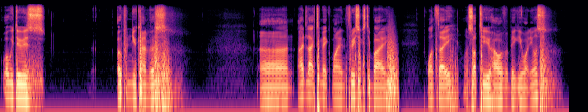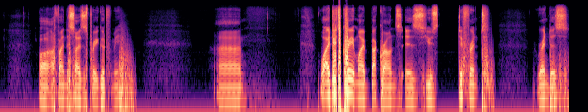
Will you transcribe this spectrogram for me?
what we do is open new canvas and I'd like to make mine 360 by 130 it's up to you however big you want yours but I find this size is pretty good for me and what I do to create my backgrounds is use different renders.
